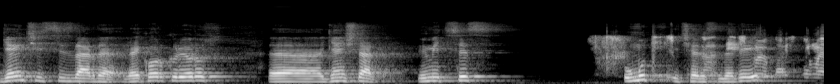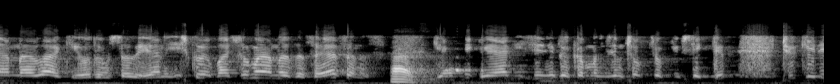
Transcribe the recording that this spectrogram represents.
Genç işsizlerde rekor kırıyoruz. E, gençler ümitsiz, umut içerisinde Yani değil. İşkura başvurmayanlar var ki o da. Yani işkura başvurmayanları da sayarsanız Evet. gerçek reel işsizlik rakamımız bizim çok çok yüksektir. Türkiye'de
